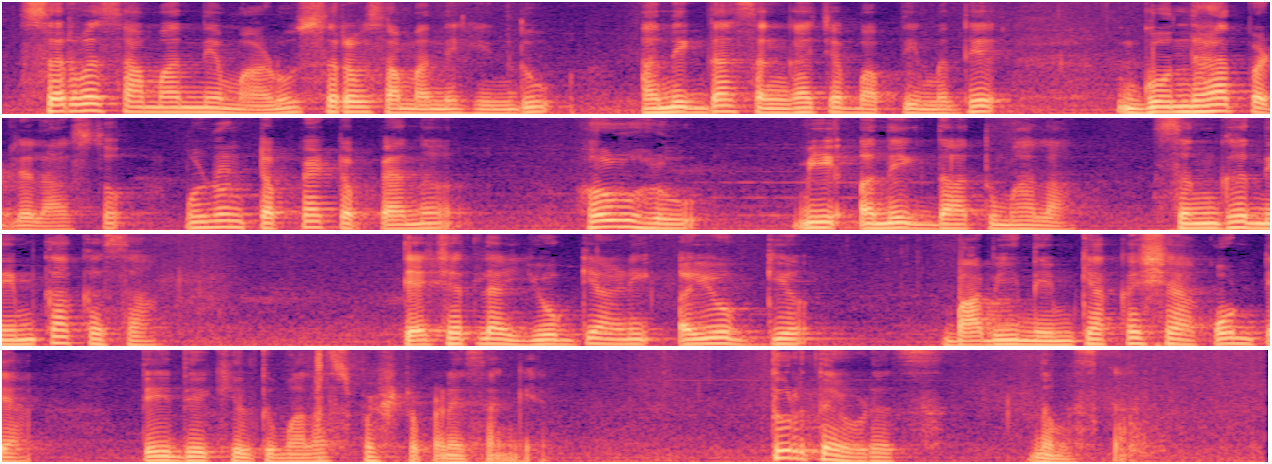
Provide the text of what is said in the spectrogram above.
सर्वसामान्य माणूस सर्वसामान्य हिंदू अनेकदा संघाच्या बाबतीमध्ये गोंधळात पडलेला असतो. म्हणून टप्प्याटप्प्यानं हळूहळू मी अनेकदा तुम्हाला संघ नेमका कसा त्याच्यातल्या योग्य आणि अयोग्य बाबी नेमक्या कशा कोणत्या ते देखील तुम्हाला स्पष्टपणे सांगेन. तूर्त एवढंच. नमस्कार.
